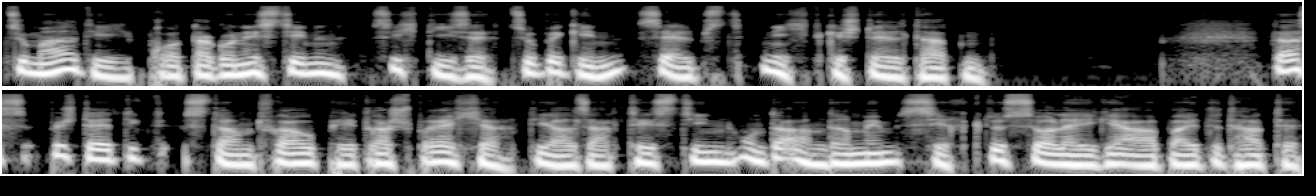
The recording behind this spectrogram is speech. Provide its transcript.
Zumal die Protagonistinnen sich diese zu Beginn selbst nicht gestellt hatten. Das bestätigt Stuntfrau Petra Sprecher, die als Artistin unter anderem im Cirque du Soleil gearbeitet hatte.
